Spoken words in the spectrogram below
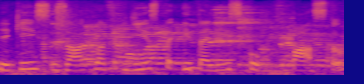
якийсь заклад їсти італійську пасту.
